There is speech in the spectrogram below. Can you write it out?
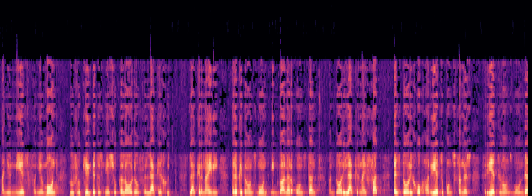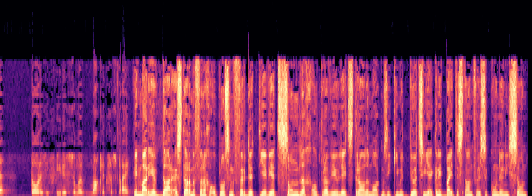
aan jou neus of aan jou mond. Hoeveel keer eet ons nie 'n sjokolade of 'n lekker goed lekkerny nie. Druk dit in ons mond en wanneer ons dan aan daardie lekkerny vat is daardie gogga reeds op ons vingers reeds in ons monde daar is die virus sommer maklik versprei. En Mario, daar is daar 'n vinnige oplossing vir dit. Jy weet sonlig ultraviolet strale maak mos die kieme dood, so jy kan net buite staan vir 'n sekonde in die son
